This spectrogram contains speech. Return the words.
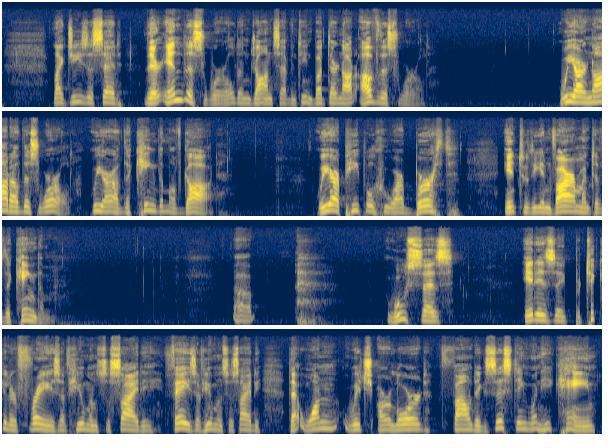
like Jesus said, they're in this world in John 17, but they're not of this world. We are not of this world. We are of the kingdom of God. We are people who are birthed into the environment of the kingdom. Uh, Wuest says it is a particular phrase of human society, phase of human society, that one which our Lord found existing when he came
